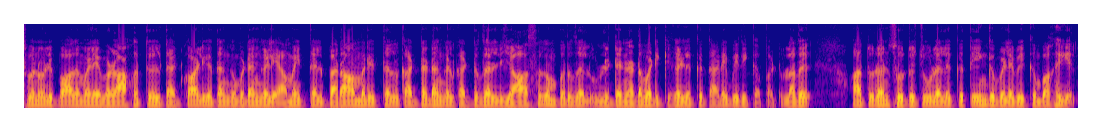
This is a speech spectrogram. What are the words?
சிவனொளி பாதமலை வளாகத்தில் தற்காலிக தங்குமிடங்களை அமைத்தல் பராமரித்தல் கட்டடங்கள் கட்டுதல் யாசகம் பெறுதல் உள்ளிட்ட நடவடிக்கைகளுக்கு தடை விதிக்கப்பட்டுள்ளது. அத்துடன் சுற்றுச்சூழலுக்கு தீங்கு விளைவிக்கும் வகையில்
